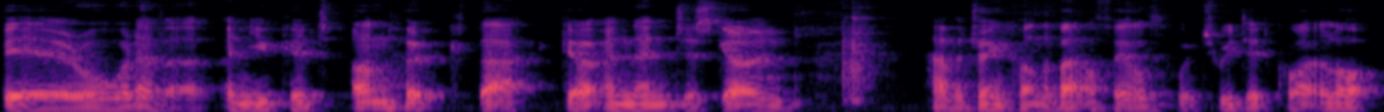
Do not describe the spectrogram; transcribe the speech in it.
beer or whatever, and you could unhook that, go, and then just go and have a drink on the battlefield, which we did quite a lot.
